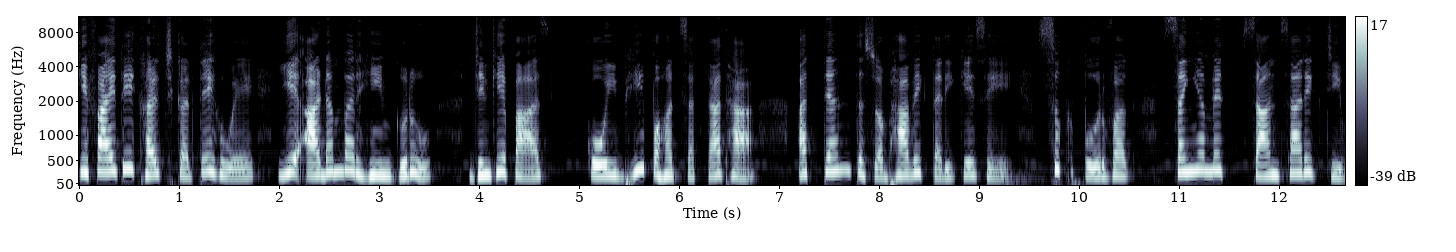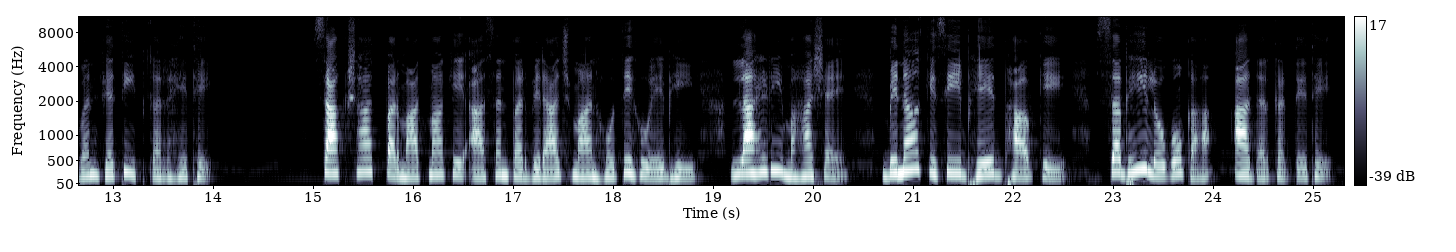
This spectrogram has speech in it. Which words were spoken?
किफ़ायती खर्च करते हुए ये आडंबरहीन गुरु, जिनके पास कोई भी पहुँच सकता था, अत्यंत स्वाभाविक तरीके से सुखपूर्वक, संयमित, सांसारिक जीवन व्यतीत कर रहे थे। साक्षात परमात्मा के आसन पर विराजमान होते हुए भी लाहिड़ी महाशय बिना किसी भेदभाव के सभी लोगों का आदर करते थे।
